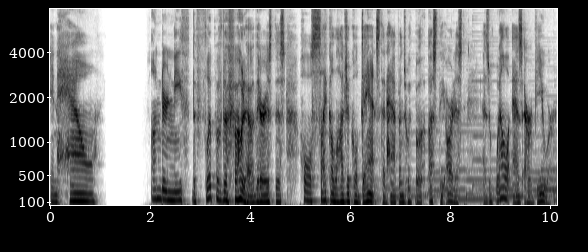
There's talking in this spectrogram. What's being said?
in how underneath the flip of the photo, there is this whole psychological dance that happens with both us, the artist, as well as our viewer.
